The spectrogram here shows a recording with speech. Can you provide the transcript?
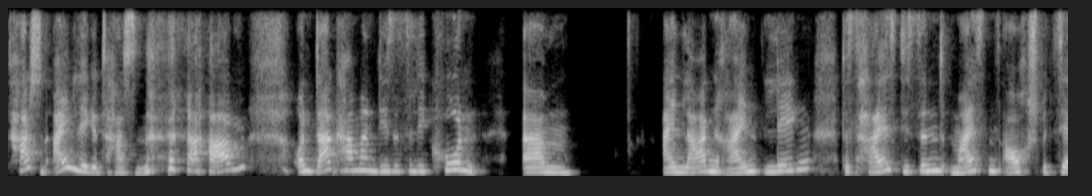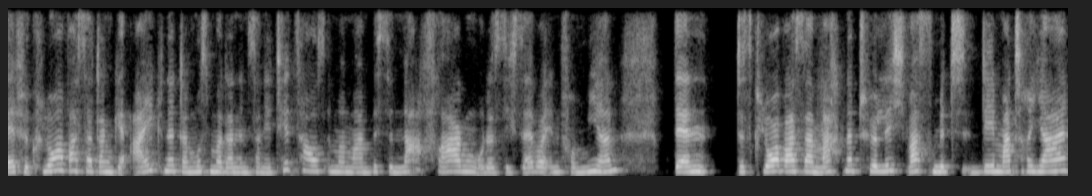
Taschen, Einlegetaschen haben. Und da kann man diese Silikon ähm, Einlagen reinlegen. Das heißt, die sind meistens auch speziell für Chlorwasser dann geeignet. Da muss man dann im Sanitätshaus immer mal ein bisschen nachfragen oder sich selber informieren. Denn das Chlorwasser macht natürlich was mit dem Material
